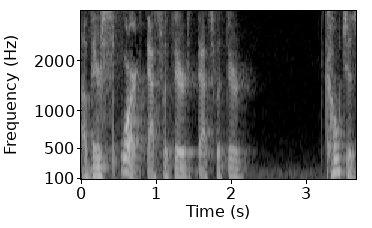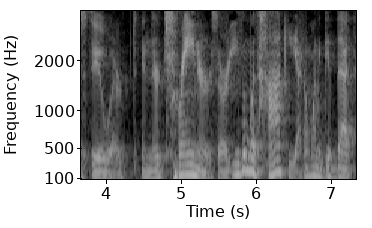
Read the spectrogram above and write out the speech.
of their sport. That's what their that's what their coaches do, or in their trainers, or even with hockey. I don't want to give that.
